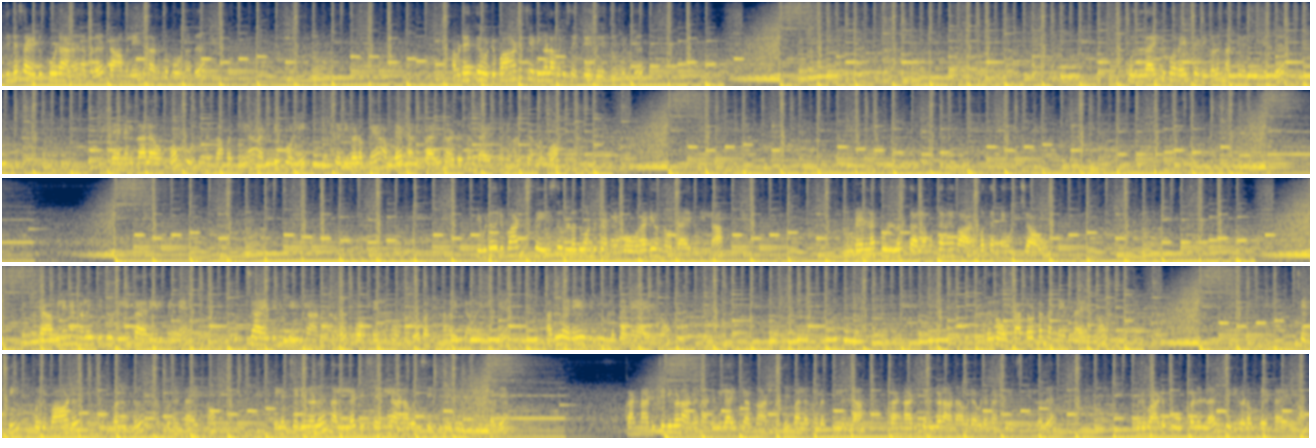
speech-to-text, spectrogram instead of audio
ഇതിന്റെ സൈഡിൽ കൂടാണ് നമ്മൾ ഡാമിലേക്ക് നടന്നു പോകുന്നത്. അവിടെയൊക്കെ ഒരുപാട് ചെടികൾ അവർ സെറ്റ് ചെയ്ത് വെച്ചിട്ടുണ്ട്. പുതുതായിട്ട് കുറേ ചെടികൾ നട്ടു വെച്ചിട്ടുണ്ട്. വേനൽക്കാലാവുമ്പോൾ കൂട്ടു നിൽക്കാൻ പറ്റിയ അടിപൊളി ചെടികളൊക്കെ അവിടെ പണിക്കാർ നടുന്നുണ്ടായിരുന്നു ഇവിടെ ഒരുപാട് സ്പേസ് ഉള്ളത് കൊണ്ട് തന്നെ ബോറടി ഒന്നും ഉണ്ടായിരുന്നില്ല. ഇവിടെയുള്ള ഫുള്ള് സ്ഥലം തന്നെ കാണുമ്പോൾ തന്നെ ഉച്ചാവും. രാവിലെ ഞങ്ങൾ ഇതിന്റെ ഉള്ളിൽ കയറിയിൽ പിന്നെ ഉച്ചയായതിന് ശേഷമാണ് ഞങ്ങൾ പുറത്തേക്ക് പോകുന്നത് ഭക്ഷണം കഴിക്കാൻ വേണ്ടിയിട്ട്. അതുവരെ ഇതിന്റെ ഉള്ളിൽ തന്നെയായിരുന്നു. ഒരു റോസാത്തോട്ടം തന്നെ ഉണ്ടായിരുന്നു. ചെട്ടി ഒരുപാട് പൂക്കളിട്ട് നിൽക്കുന്നുണ്ടായിരുന്നു ഇലച്ചെടികൾ നല്ല ഡിസൈനിലാണ് അവർ സെറ്റ് ചെയ്ത് വെച്ചിട്ടുള്ളത്. കണ്ണാടി ചെടികളാണ് നടുവിലായിട്ട് ആ കാണുന്നത്. പല നിറത്തിലുള്ള കണ്ണാടി ചെടികളാണ് അവരവിടെ നട്ടു വെച്ചിട്ടുള്ളത്. ഒരുപാട് പൂക്കളുള്ള ചെടികളൊക്കെ ഉണ്ടായിരുന്നു.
